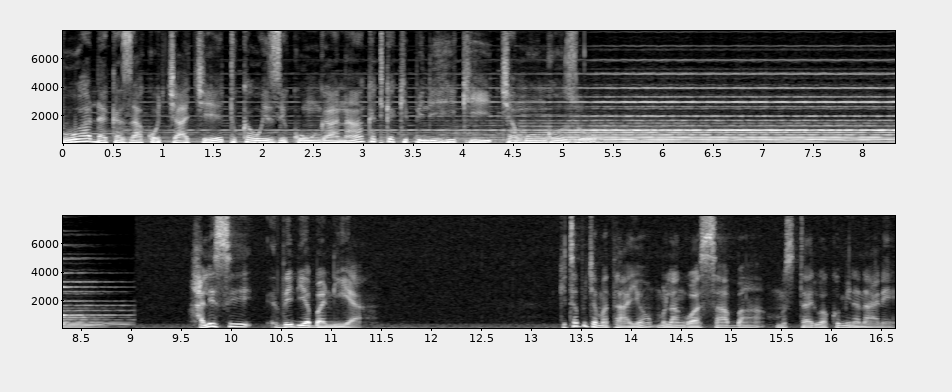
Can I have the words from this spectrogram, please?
chukua daka zako chache tukaweze kuungana katika kipindi hiki cha mwongozo. Halisi dhidi ya bandia. Kitabu cha mathayo mlango wa saba mstari wa 18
